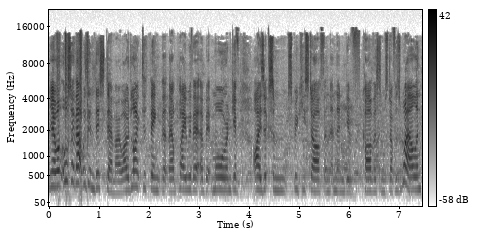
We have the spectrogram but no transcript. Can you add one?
Yeah, well, also that was in this demo. I would like to think that they'll play with it a bit more and give Isaac some spooky stuff and, and then give Carver some stuff as well. And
